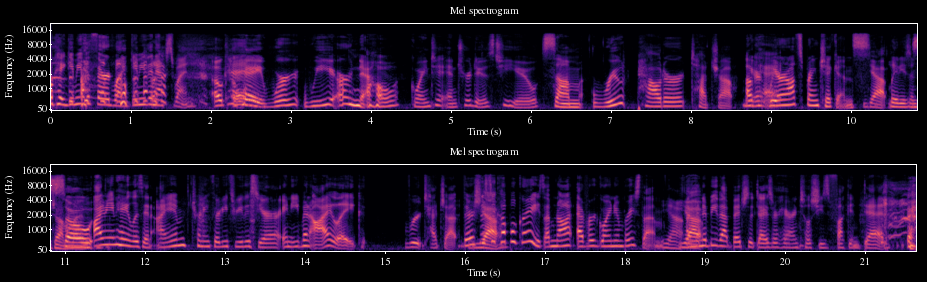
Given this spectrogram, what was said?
Okay, give me the third one. Give me the next one. Okay, we're we are now going to introduce to you some root powder touch up. We're, Okay. we are not spring chickens, Yeah. ladies and gentlemen. So- I mean, hey, listen, I am turning 33 this year, and even I like root touch up. There's just Yeah. a couple grays. I'm not ever going to embrace them. Yeah. Yeah. I'm going to be that bitch that dyes her hair until she's fucking dead.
